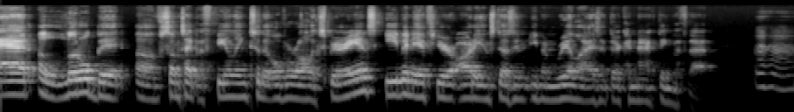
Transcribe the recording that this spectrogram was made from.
add a little bit of some type of feeling to the overall experience, even if your audience doesn't even realize that they're connecting with that. Mm-hmm.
